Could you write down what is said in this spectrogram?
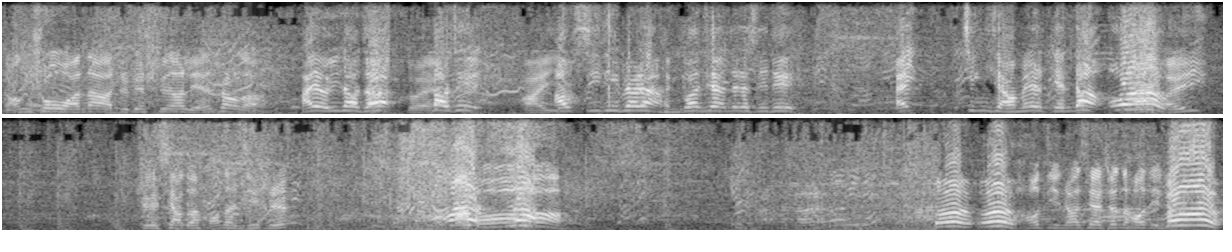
刚说完呢，这边师娘连上了，还有一套折，对。暴击，哎好 CD 漂亮，很关键这个 CD，哎，金角没有点到，哇，哎，这个下段防的很及时，啊，死了，哦，嗯嗯好紧张，现在真的好紧张，嗯，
